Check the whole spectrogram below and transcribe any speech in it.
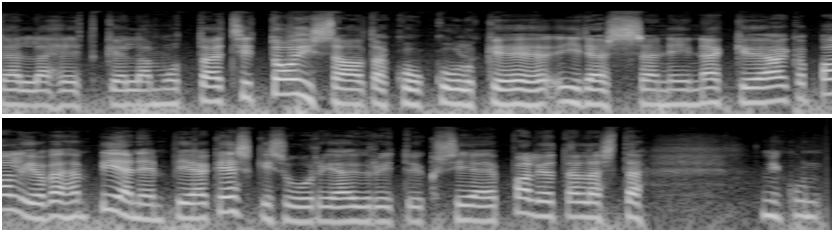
tällä hetkellä, mutta sitten toisaalta kun kulkee idässä, niin näkee aika paljon vähän pienempiä keskisuuria yrityksiä ja paljon tällaista niin kuin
